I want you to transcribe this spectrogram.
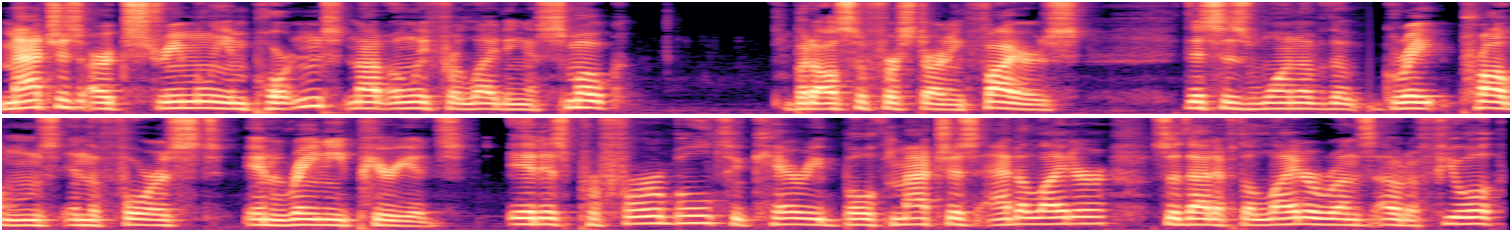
Matches are extremely important, not only for lighting a smoke, but also for starting fires. This is one of the great problems in the forest in rainy periods. It is preferable to carry both matches and a lighter so that if the lighter runs out of fuel,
